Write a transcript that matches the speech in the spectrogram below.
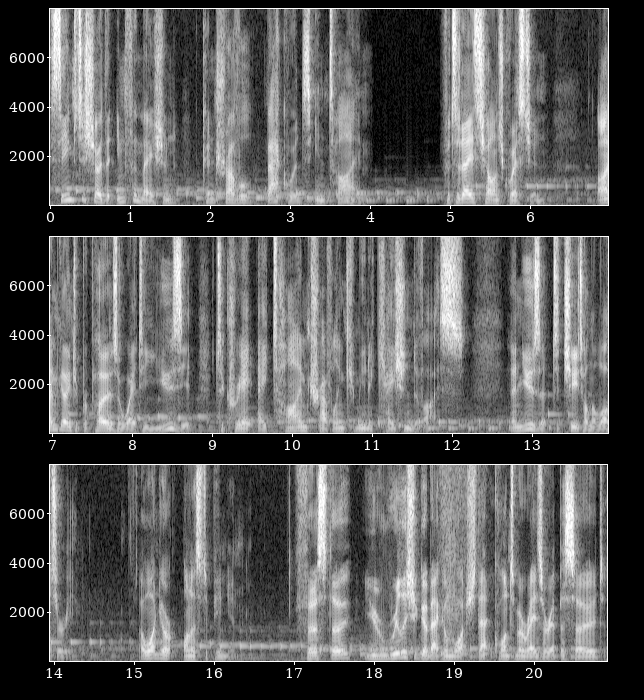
seems to show that information can travel backwards in time. For today's challenge question, I'm going to propose a way to use it to create a time traveling communication device and use it to cheat on the lottery. I want your honest opinion. First, though, you really should go back and watch that Quantum Eraser episode,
